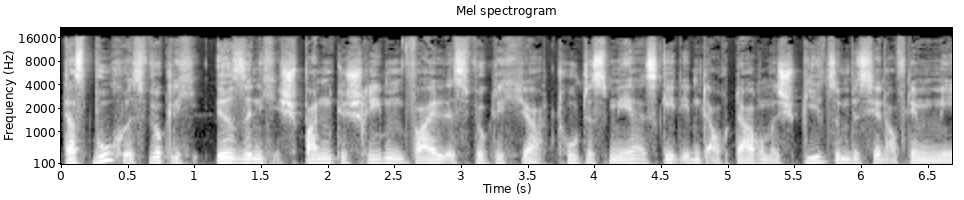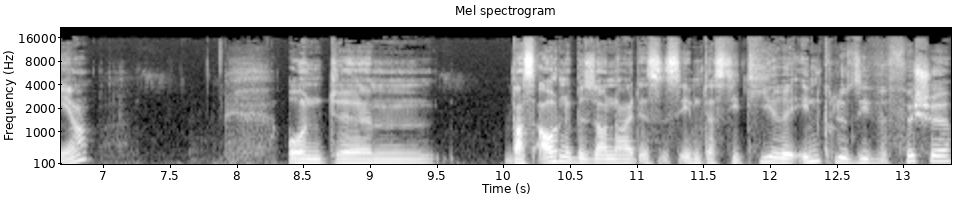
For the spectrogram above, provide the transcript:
Das Buch ist wirklich irrsinnig spannend geschrieben, weil es wirklich, ja, totes Meer. Es geht eben auch darum, es spielt so ein bisschen auf dem Meer. Und ähm, was auch eine Besonderheit ist, ist eben, dass die Tiere inklusive Fische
